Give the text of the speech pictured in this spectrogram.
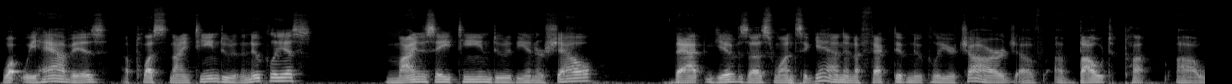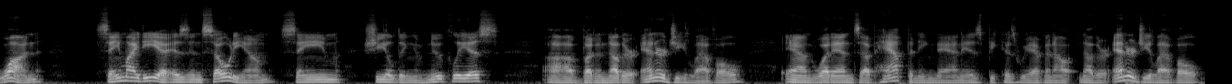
what we have is a plus 19 due to the nucleus, minus 18 due to the inner shell. That gives us, once again, an effective nuclear charge of about uh, 1 same idea as in sodium, same shielding of nucleus, uh, but another energy level. And what ends up happening then is because we have an, another energy level,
